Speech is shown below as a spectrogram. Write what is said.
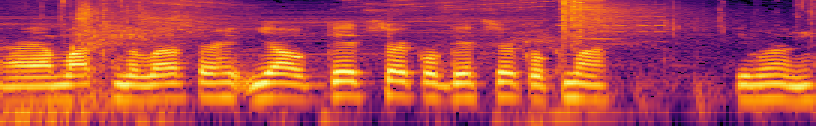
Alright, I'm watching the left right. Yo, get circle, get circle. Come on. Keep running.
